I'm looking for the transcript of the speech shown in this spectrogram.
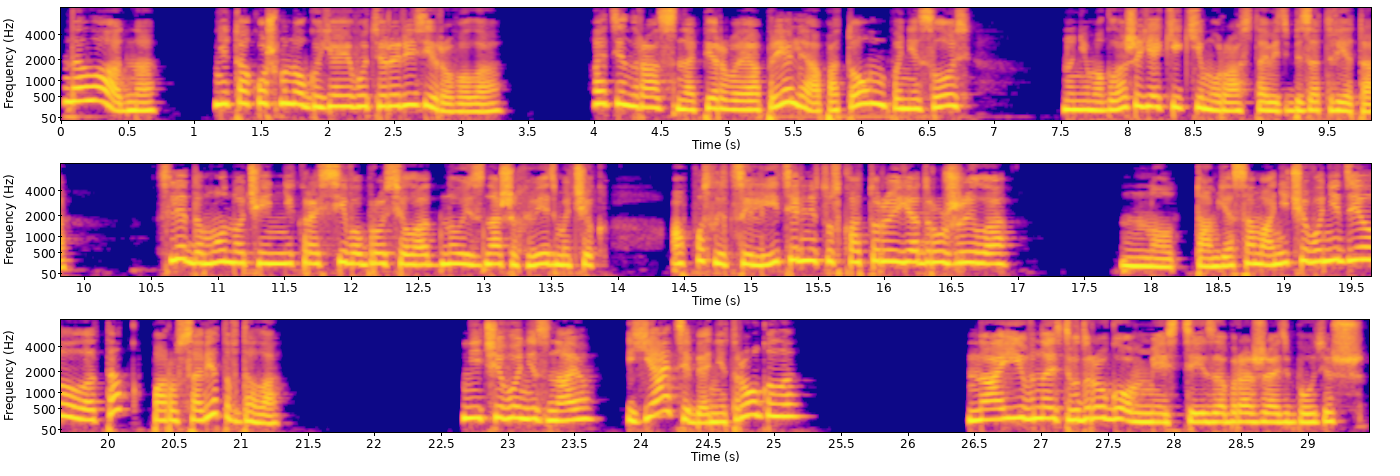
Да ладно, не так уж много я его терроризировала. Один раз на 1 апреля, а потом понеслось но не могла же я Кикимору оставить без ответа. Следом он очень некрасиво бросил одну из наших ведьмочек, а после целительницу, с которой я дружила. Но там я сама ничего не делала, так пару советов дала. Ничего не знаю. Я тебя не трогала. Наивность в другом месте изображать будешь,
